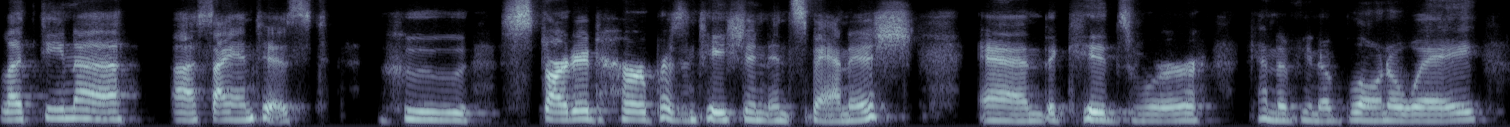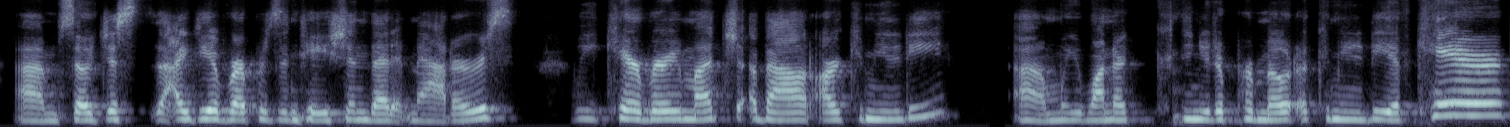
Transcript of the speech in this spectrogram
Latina uh, scientist who started her presentation in Spanish, and the kids were kind of you know blown away. Um, so just the idea of representation that it matters. We care very much about our community um, we want to continue to promote a community of care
